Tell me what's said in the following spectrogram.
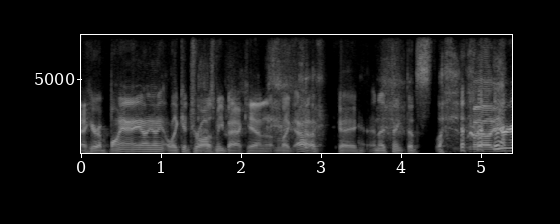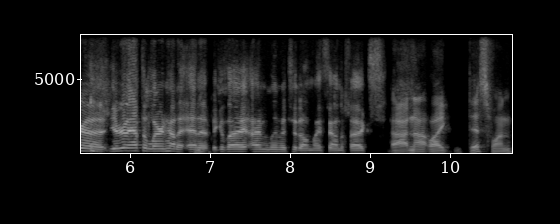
I hear a boing, like it draws me back in. I'm like, oh, okay. And I think that's well, you're gonna you're gonna have to learn how to edit because I I'm limited on my sound effects. uh, not like this one.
